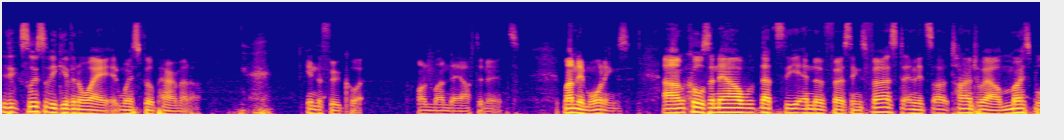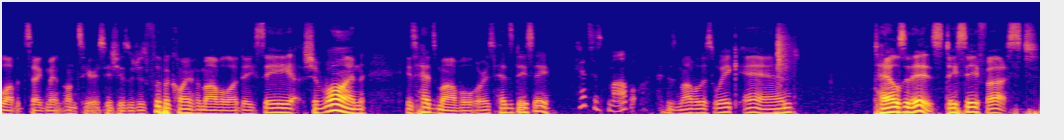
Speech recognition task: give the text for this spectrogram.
It's exclusively given away at Westfield Parramatta in the food court on Monday afternoons, Monday mornings. Um, cool. So now that's the end of first things first, and it's uh, time to our most beloved segment on serious issues, which is flip a coin for Marvel or DC. Siobhan is heads Marvel or is heads DC? Heads is Marvel. Heads is Marvel this week, and tails it is. DC first.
